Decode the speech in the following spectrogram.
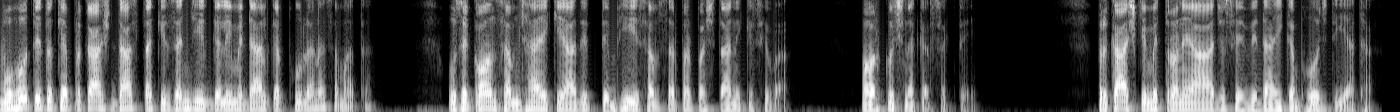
वो होते तो क्या प्रकाश दास्ता की जंजीर गले में डालकर फूला न समाता? उसे कौन समझाए कि आदित्य भी इस अवसर पर पछताने के सिवा और कुछ न कर सकते। प्रकाश के मित्रों ने आज उसे विदाई का भोज दिया था।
